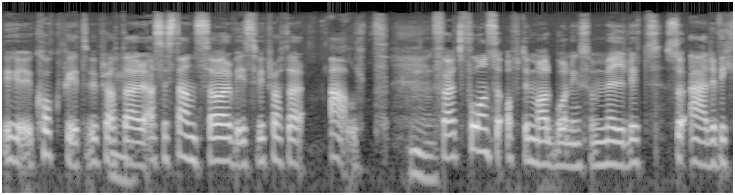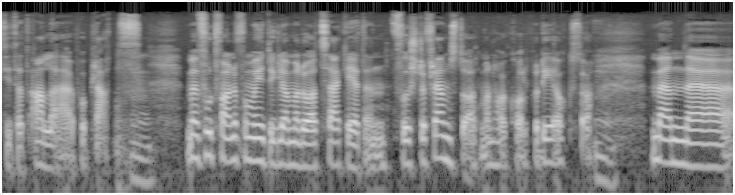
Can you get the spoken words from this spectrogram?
vi, cockpit, vi pratar assistansservice, vi pratar allt. Mm. För att få en så optimal boarding som möjligt så är det viktigt att alla är på plats. Mm. Men fortfarande får man ju inte glömma då att säkerheten först och främst då att man har koll på det också. Mm. Men eh,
